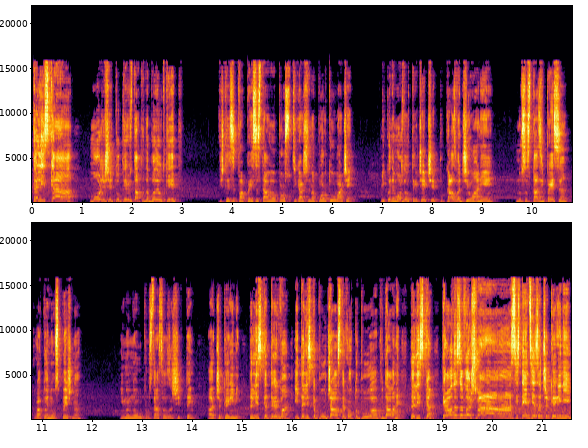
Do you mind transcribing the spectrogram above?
Талиска! Можеше тук резултата да бъде открит. Вижте за каква преса става въпрос от играчите на Порто обаче. Никой не може да отрече, че показват желание, но с тази преса, когато е неуспешна, има много пространство за защитата им. А, Чакарини. Талиска тръгва и Талиска получава страхотно подаване. Талиска трябва да завършва! Асистенция за Чакарини.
